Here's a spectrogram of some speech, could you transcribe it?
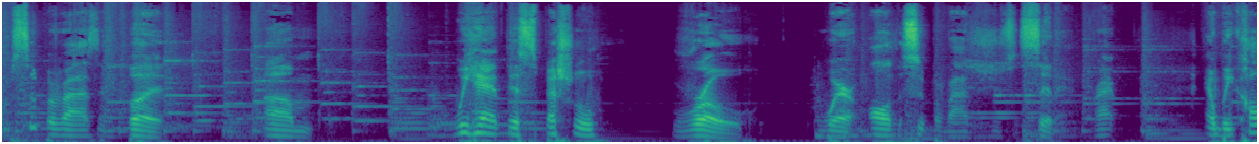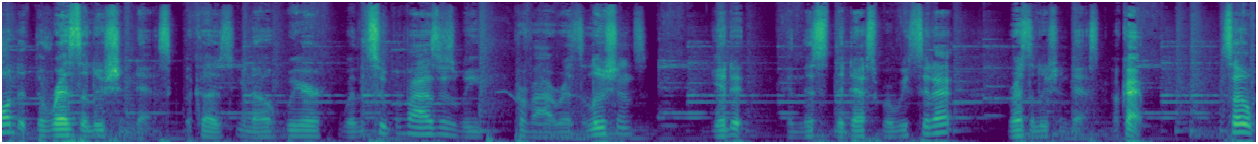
I'm supervising, but um, we had this special row where all the supervisors used to sit at, right? And we called it the resolution desk because you know we're we're the supervisors. We provide resolutions. Get it? And this is the desk where we sit at. Resolution desk. Okay. So,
